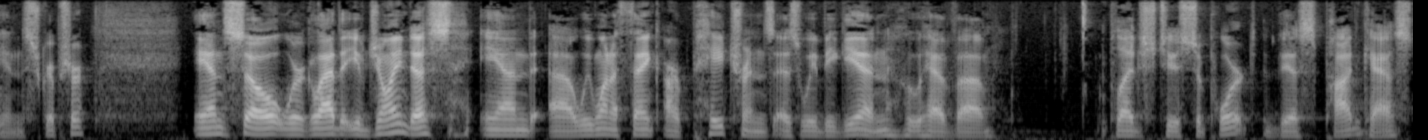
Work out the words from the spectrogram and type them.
in Scripture. And so we're glad that you've joined us, and uh, we want to thank our patrons as we begin who have uh, pledged to support this podcast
